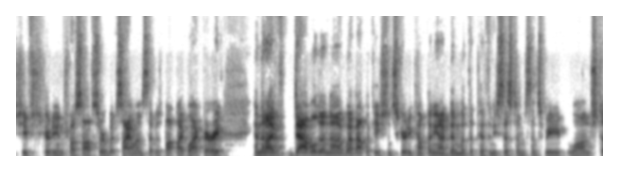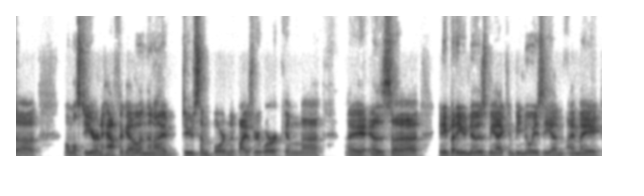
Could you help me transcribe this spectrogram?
chief security and trust officer with Cylance, that was bought by BlackBerry. And then I've dabbled in a web application security company. I've been with Epiphany Systems since we launched uh, almost a year and a half ago, and then I do some board and advisory work. And uh, I, as uh, anybody who knows me, I can be noisy. I'm I'm a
